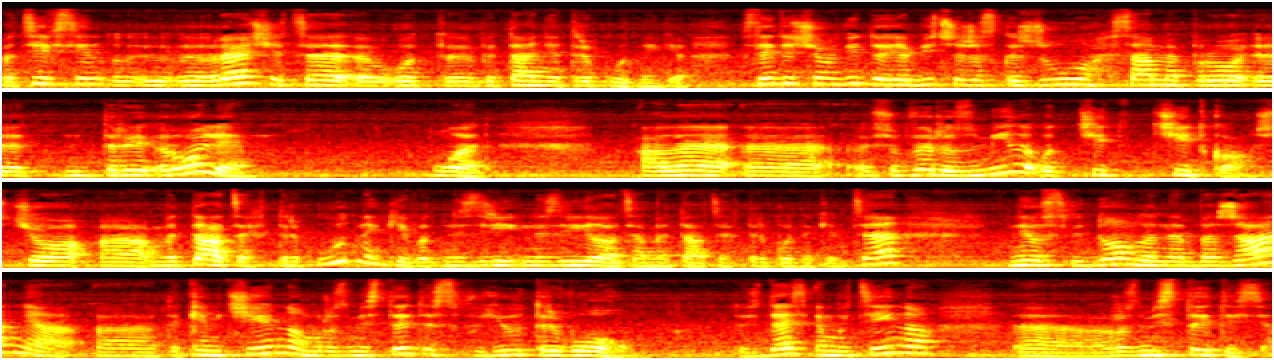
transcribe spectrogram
Оці всі е, е, речі це е, от е, питання трикутників. В слідчому відео я більше розкажу саме про е, три ролі. От. Але е, щоб ви розуміли, от чіт, чітко, що е, мета цих трикутників, от незрі, незріла ця мета цих трикутників, це неусвідомлене бажання е, таким чином розмістити свою тривогу. Тобто десь емоційно розміститися.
